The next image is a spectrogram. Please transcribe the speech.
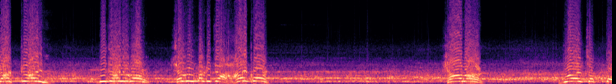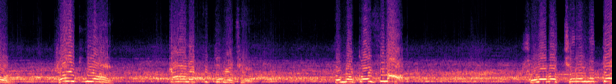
Kakrail Bijoynagar Segunbagicha high court, Shahbag Doel Chattar, Shahid মিনার কারা নেতৃত্ব দিয়েছে? তোমরা কইছিল ষোলো বছরের মধ্যে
